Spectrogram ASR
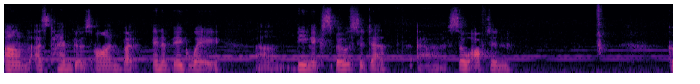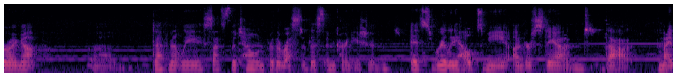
um, as time goes on, but in a big way, um, being exposed to death uh, so often growing up um, definitely sets the tone for the rest of this incarnation. It's really helped me understand that my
